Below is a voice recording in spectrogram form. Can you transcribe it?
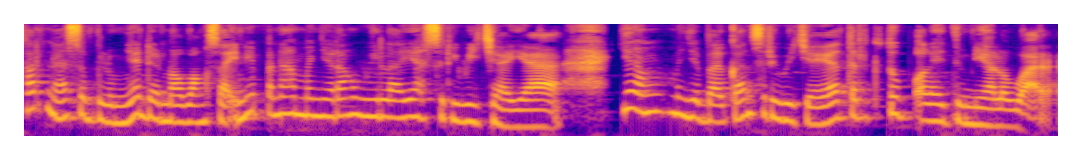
Karena sebelumnya Dharma Wangsa ini pernah menyerang wilayah Sriwijaya yang menyebabkan Sriwijaya tertutup oleh dunia luar.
